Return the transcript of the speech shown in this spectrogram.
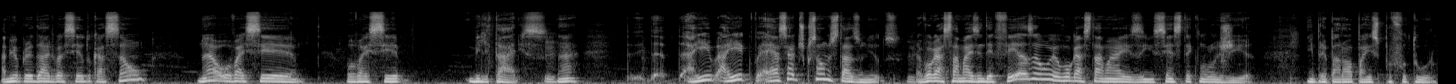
A minha prioridade vai ser educação, né? ou vai ser ou vai ser militares, uhum. né? Aí, aí essa é a discussão nos Estados Unidos. Uhum. Eu vou gastar mais em defesa ou eu vou gastar mais em ciência e tecnologia, em preparar o país para o futuro?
